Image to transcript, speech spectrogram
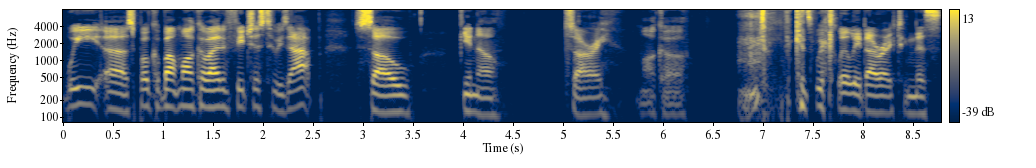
we uh, spoke about Marco adding features to his app. So, you know, sorry, Marco. because we're clearly directing this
